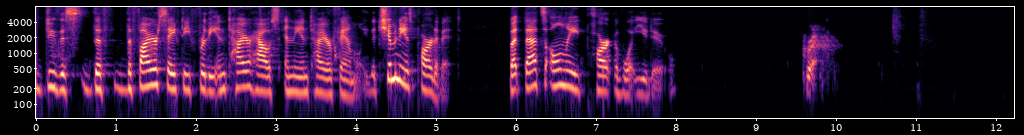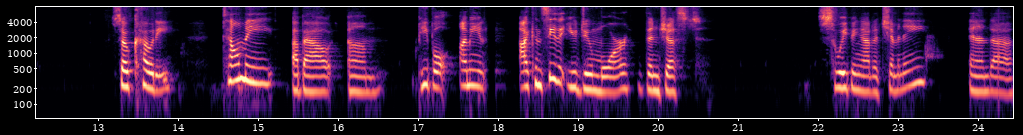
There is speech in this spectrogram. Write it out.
do this the the fire safety for the entire house and the entire family. The chimney is part of it, but that's only part of what you do. So Cody, tell me about um, people. I mean, I can see that you do more than just sweeping out a chimney and uh,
